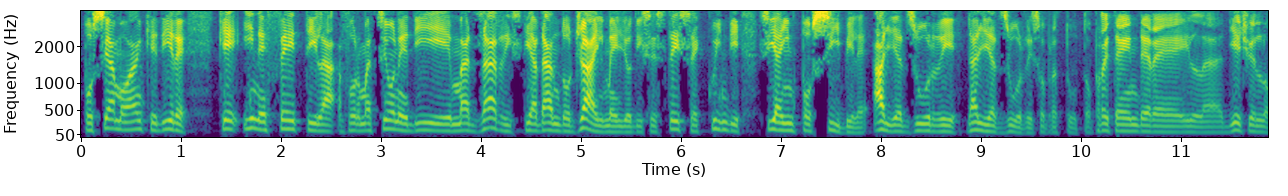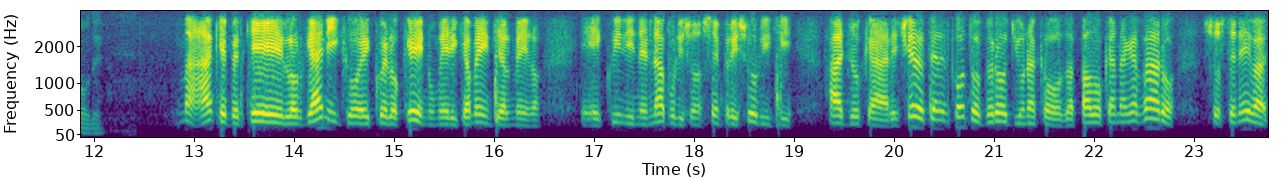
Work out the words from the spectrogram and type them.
possiamo anche dire che in effetti la formazione di Mazzarri stia dando già il meglio di se stessa e quindi sia impossibile agli azzurri, dagli azzurri soprattutto, pretendere il 10 e lode. Ma anche perché l'organico è quello che è, numericamente almeno e quindi nel Napoli sono sempre i soliti a giocare. C'è da tener conto però di una cosa, Paolo Cannavaro sosteneva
